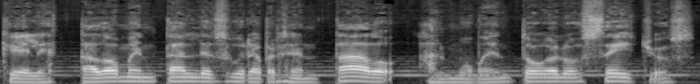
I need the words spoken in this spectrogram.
que el estado mental de su representado al momento de los hechos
